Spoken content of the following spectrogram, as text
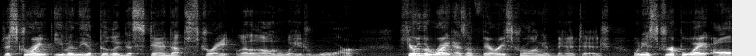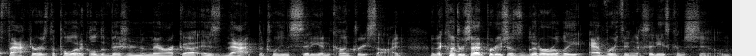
destroying even the ability to stand up straight, let alone wage war. Here, the right has a very strong advantage. When you strip away all factors, the political division in America is that between city and countryside, and the countryside produces literally everything the cities consume,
